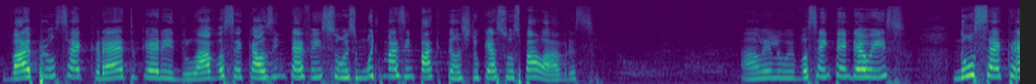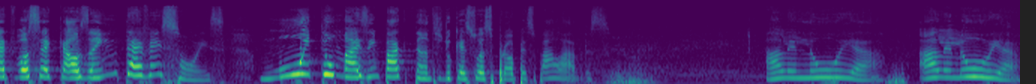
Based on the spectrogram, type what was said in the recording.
Vai para o secreto, querido. Lá você causa intervenções muito mais impactantes do que as suas palavras. Aleluia. Você entendeu isso? No secreto você causa intervenções muito mais impactantes do que suas próprias palavras. Aleluia. Aleluia.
